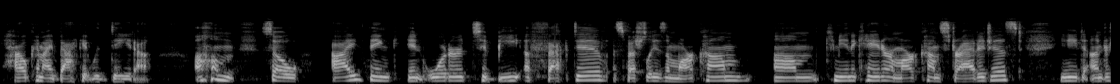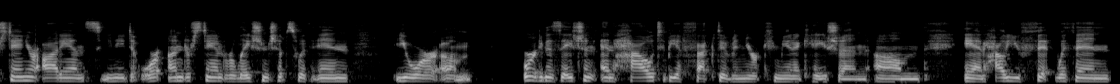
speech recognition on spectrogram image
how can I back it with data? Um, so I think in order to be effective, especially as a Marcom um, communicator, a Marcom strategist, you need to understand your audience. You need to or understand relationships within your um, organization and how to be effective in your communication um, and how you fit within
